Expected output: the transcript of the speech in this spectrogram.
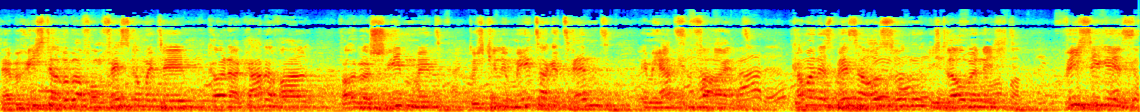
der Bericht darüber vom Festkomitee Kölner Karneval war überschrieben mit durch Kilometer getrennt, im Herzen vereint. Kann man es besser ausdrücken? Ich glaube nicht. Wichtig ist,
